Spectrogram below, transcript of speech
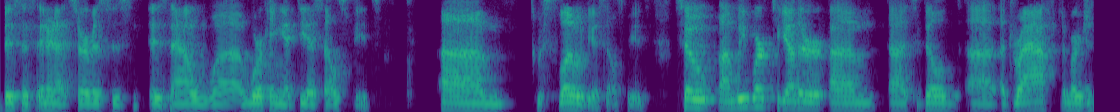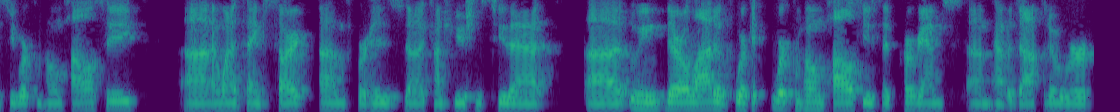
business internet service is is now uh, working at DSL speeds. Um, slow DSL speeds. So um, we worked together um, uh, to build uh, a draft emergency work from home policy. Uh, I want to thank Sart um, for his uh, contributions to that. Uh, I mean, there are a lot of work, work from home policies that programs um, have adopted over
